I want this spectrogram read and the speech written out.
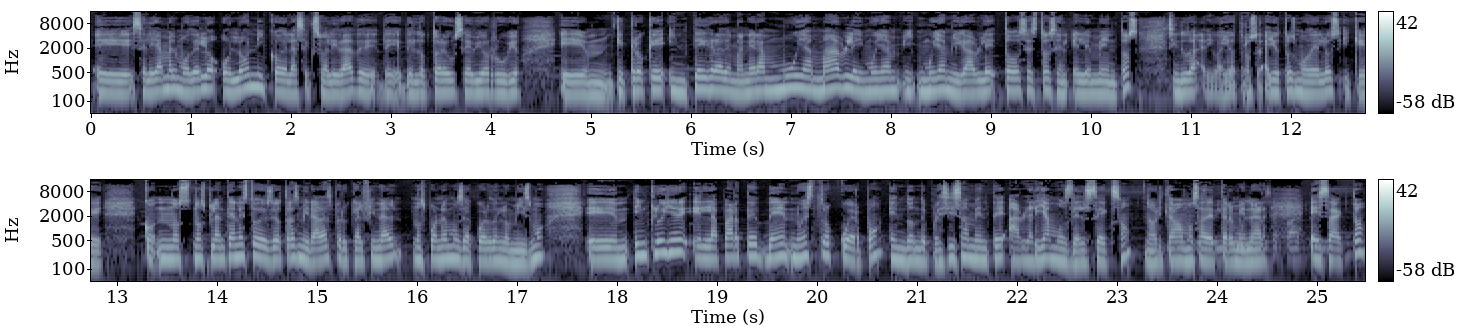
eh, se le llama el modelo holónico de la sexualidad del doctor Eusebio Rubio, eh, que creo que integra de manera muy amable y muy, muy amigable todos estos elementos. Sin duda, digo, hay otros, hay otros modelos y que nos, nos esto desde otras miradas, pero que al final nos ponemos de acuerdo en lo mismo. incluye la parte de nuestro cuerpo, en donde precisamente hablaríamos del sexo. Ahorita vamos a determinar. Exacto.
